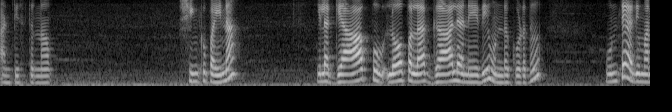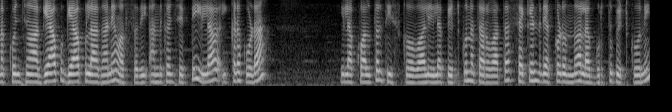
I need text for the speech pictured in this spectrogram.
అంటిస్తున్నాం. షింకు పైన ఇలా గ్యాప్ లోపల గాలి అనేది ఉండకూడదు. ఉంటే అది మనకు కొంచెం ఆ గ్యాప్ గ్యాప్ లాగానే వస్తుంది. అందుకని చెప్పి ఇలా ఇక్కడ కూడా ఇలా కొలతలు తీసుకోవాలి. ఇలా పెట్టుకున్న తర్వాత సెకండ్ది ఎక్కడుందో అలా గుర్తు పెట్టుకొని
